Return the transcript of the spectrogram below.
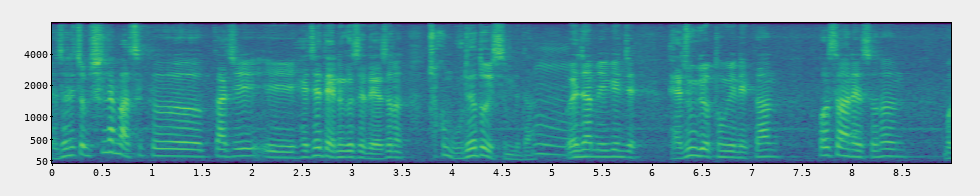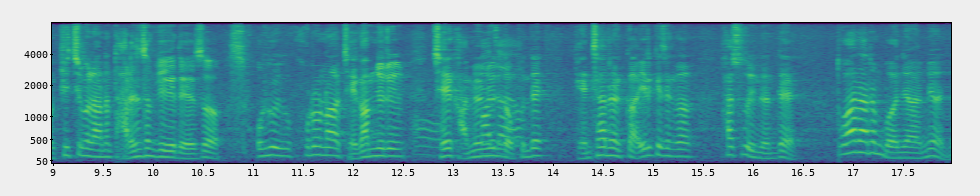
여전히 좀 실내 마스크까지 이 해제되는 것에 대해서는 조금 우려도 있습니다. 음. 왜냐하면 이게 이제 대중교통이니까 버스 안에서는 뭐 기침을 하는 다른 성격에 대해서 어 이거, 이거 코로나 재감률이 어, 재감염률이 맞아요. 높은데 괜찮을까 이렇게 생각할 수도 있는데 또 하나는 뭐냐면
